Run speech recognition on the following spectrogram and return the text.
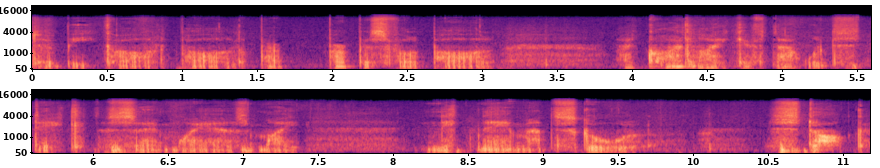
to be called Paul, the pur- purposeful Paul. I'd quite like if that would stick the same way as my nickname at school. Stuck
